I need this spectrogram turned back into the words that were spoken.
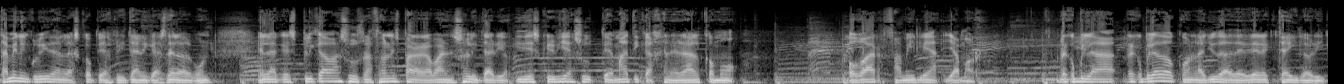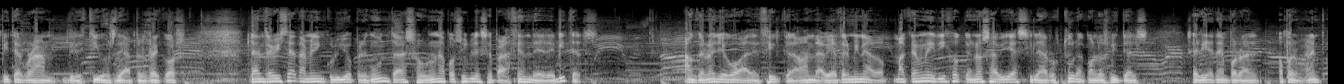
también incluida en las copias británicas del álbum, en la que explicaba sus razones para grabar en solitario y describía su temática general como hogar, familia y amor. recopilado con la ayuda de Derek Taylor y Peter Brown, directivos de Apple Records, la entrevista también incluyó preguntas sobre una posible separación de The Beatles. Aunque no llegó a decir que la banda había terminado, McCartney dijo que no sabía si la ruptura con los Beatles sería temporal o permanente.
